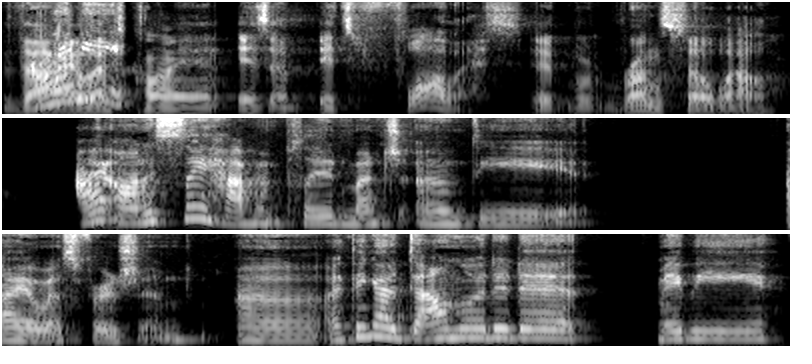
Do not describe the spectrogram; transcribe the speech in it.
the I- ios client is a it's flawless. It runs so well I honestly haven't played much of the iOS version. Uh, I think I downloaded it maybe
